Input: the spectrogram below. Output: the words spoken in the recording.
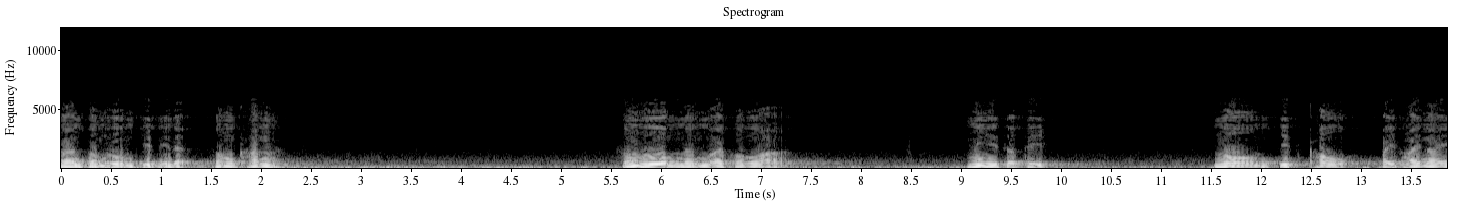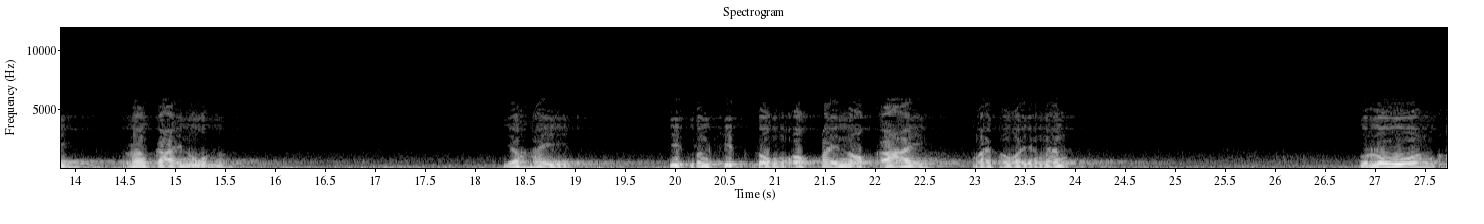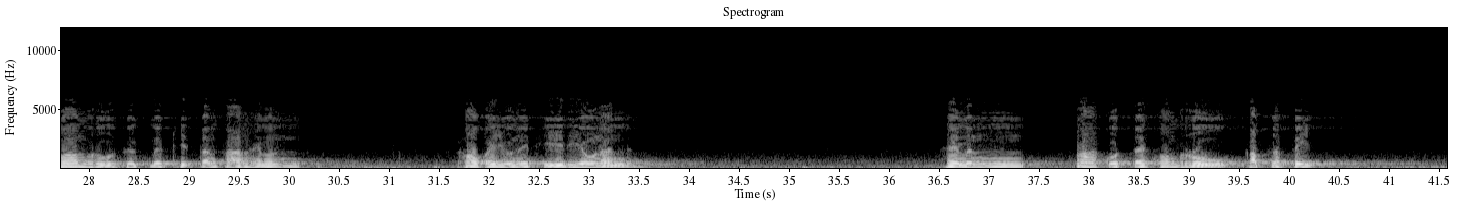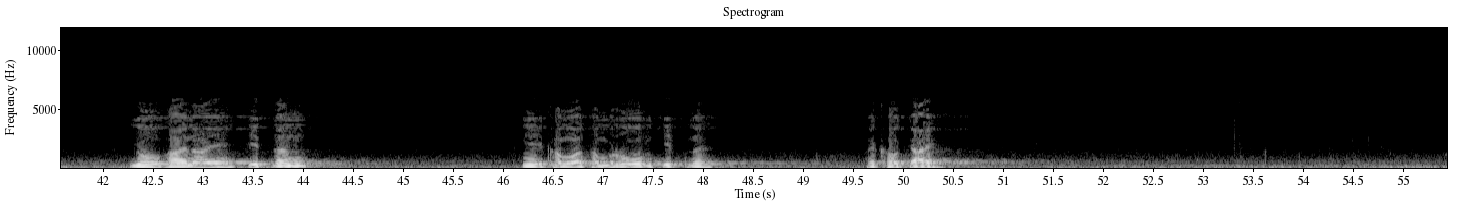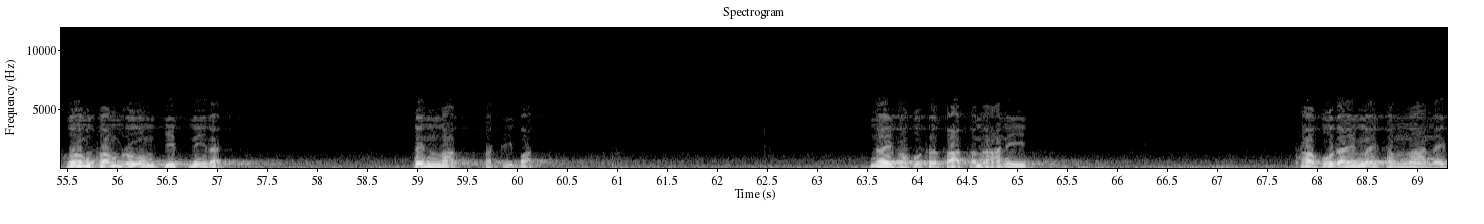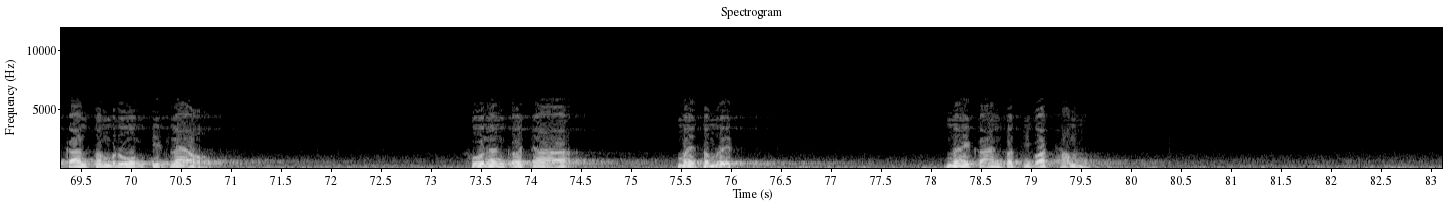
การสำรวมจิตนี่แหละสำคัญ สำรวมนั่นหมายความว่า มีสติน้อมจิตเข้าไปภายในร่างกายนู่น อย่าให้จิตมันคิดส่งออกไปนอกกาย หมายความว่าอย่างนั้น รวมความรู้สึกนึกคิดต่าง ๆ ให้มันเข้าไปอยู่ในที่เดียวนั้น ให้มันปรากฏแต่ความรู้กับสติ อยู่ภายในจิตนั้น นี่คำว่าสำรวมจิตนะ ให้เข้าใจ ความสำรวมจิตนี่แหละ เป็นหลักปฏิบัติ ในพระพุทธศาสนานี้ ถ้าผู้ใดไม่ชำนาญในการสำรวมจิตแล้ว ผู้นั้นก็จะไม่สำเร็จในการปฏิบัติธรรม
